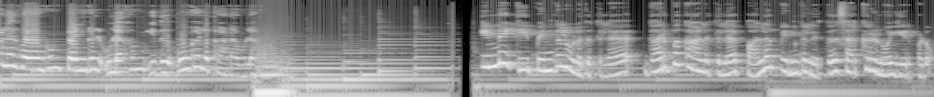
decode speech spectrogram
மாலைமலர் வழங்கும் பெண்கள் உலகம் இது உங்களுக்கான உலகம். இன்னைக்கு பெண்கள் உலகத்துல கர்ப்ப காலத்துல பல பெண்களுக்கு சர்க்கரை நோய் ஏற்படும்.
